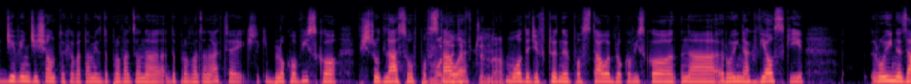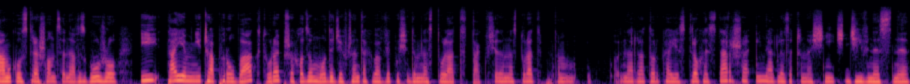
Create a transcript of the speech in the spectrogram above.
90. Y, y, chyba tam jest doprowadzona, doprowadzona akcja, jakieś takie blokowisko wśród lasów powstałe. Młoda dziewczyna. Młode dziewczyny, powstałe blokowisko na ruinach wioski, ruiny zamku straszące na wzgórzu i tajemnicza próba, które przechodzą młode dziewczęta chyba w wieku 17 lat. Tak, w 17 lat tam narratorka jest trochę starsza i nagle zaczyna śnić dziwne sny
